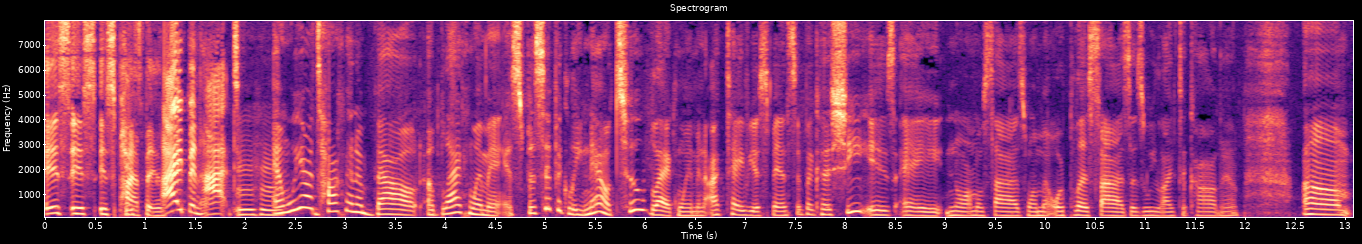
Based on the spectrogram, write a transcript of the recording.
It's it's it's popping. It's piping hot. And we are talking about a black woman, specifically now two black women, Octavia Spencer, because she is a normal size woman or plus size, as we like to call them. Um,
